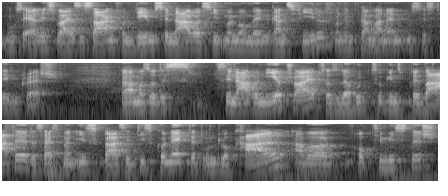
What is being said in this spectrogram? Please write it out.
muss ehrlichweise sagen, von dem Szenario sieht man im Moment ganz viel, von dem permanenten Systemcrash. Da haben wir so das Szenario Neotribes, also der Rückzug ins Private. Das heißt, man ist quasi disconnected und lokal, aber optimistisch.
